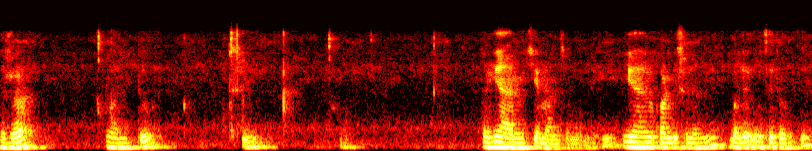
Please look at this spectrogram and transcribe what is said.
र वान टू थ्री यहाँ हामी के मान्छौँ भनेदेखि यहाँको कन्डिसनहरूले मैले उतै रोकिदिएँ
